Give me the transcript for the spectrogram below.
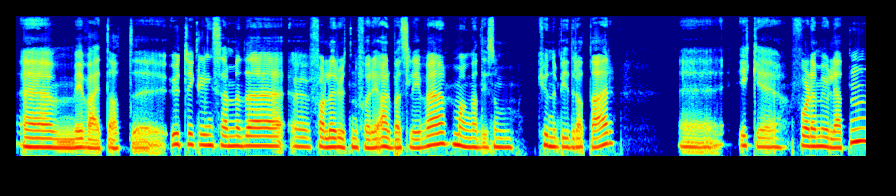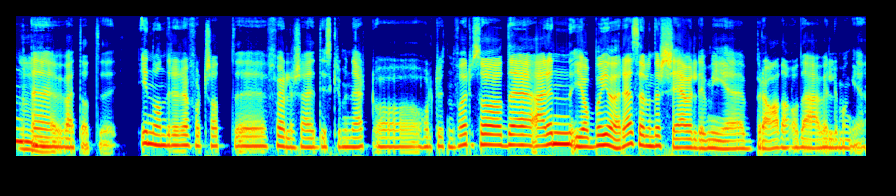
Eh, vi veit at eh, utviklingshemmede eh, faller utenfor i arbeidslivet. Mange av de som kunne bidratt der, ikke får den muligheten. Mm. vi veit at innvandrere fortsatt uh, føler seg diskriminert og holdt utenfor. Så det er en jobb å gjøre, selv om det skjer veldig mye bra, da, og det er veldig mange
